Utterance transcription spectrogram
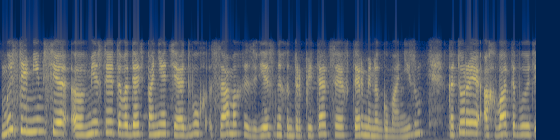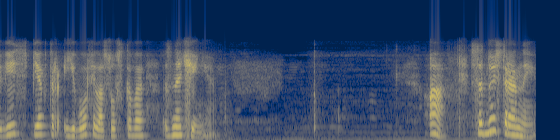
Мы стремимся э, вместо этого дать понятие о двух самых известных интерпретациях термина «гуманизм», которые охватывают весь спектр его философского значения. А. С одной стороны,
